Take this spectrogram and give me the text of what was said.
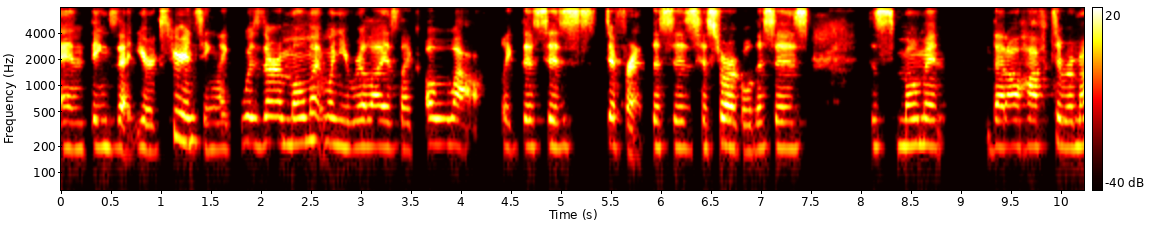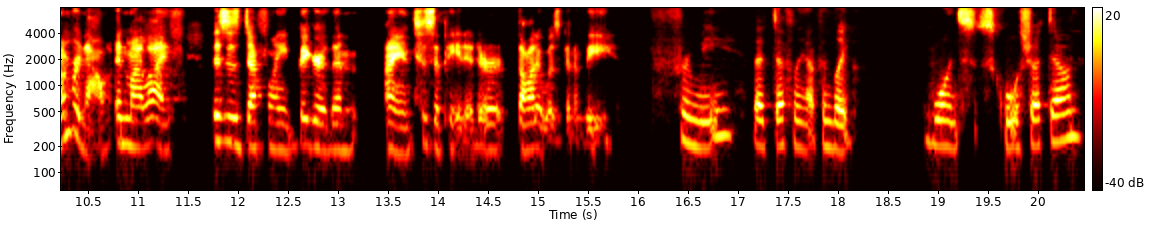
and things that you're experiencing like was there a moment when you realized like oh wow like this is different. This is historical. This is this moment that i'll have to remember now in my life. This is definitely bigger than i anticipated or thought it was going to be. For me that definitely happened like once school shut down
